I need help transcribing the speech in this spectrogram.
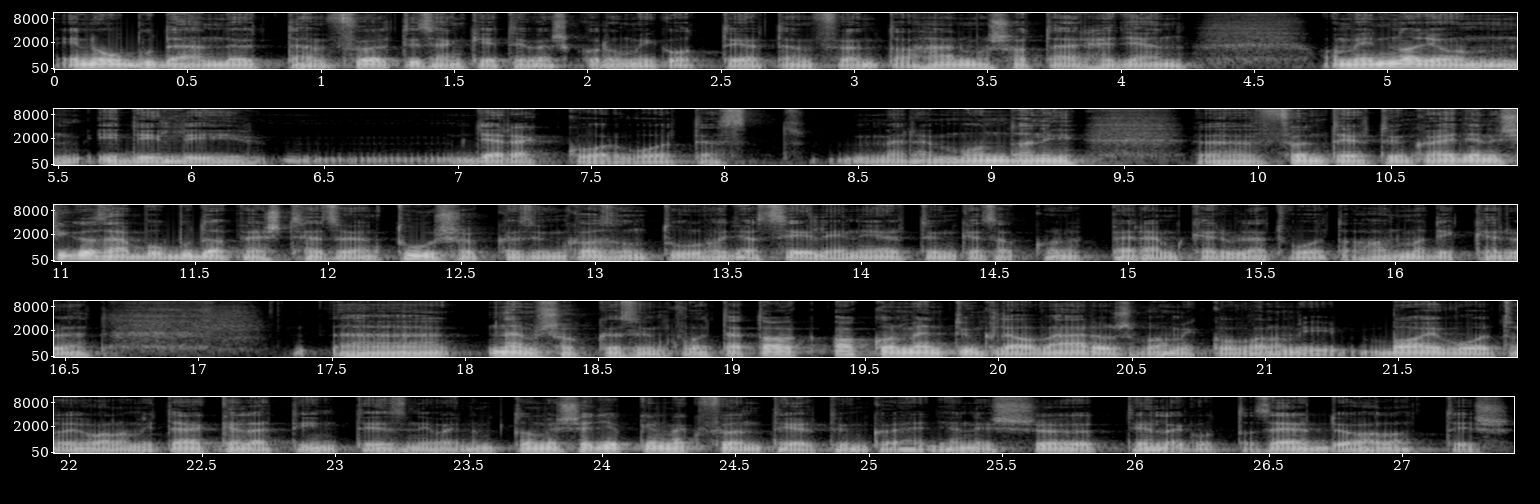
én Óbudán nőttem föl, 12 éves koromig ott éltem fönt a Hármas Határhegyen, ami egy nagyon idilli gyerekkor volt, ezt merem mondani. Fönt éltünk a hegyen, és igazából Budapesthez olyan túl sok közünk azon túl, hogy a szélén éltünk, ez akkor Perem kerület volt, a harmadik kerület, nem sok közünk volt. Tehát ak- akkor mentünk le a városba, amikor valami baj volt, vagy valamit el kellett intézni, vagy nem tudom, és egyébként meg fönt a hegyen, és tényleg ott az erdő alatt, és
